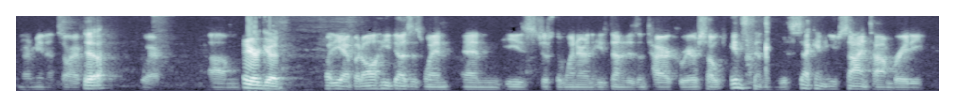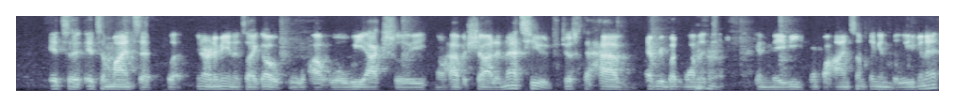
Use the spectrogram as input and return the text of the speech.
You know what I mean? And sorry, yeah, where. Um, You're good but yeah, but all he does is win, and he's just a winner, and he's done it his entire career. So instantly, the second you sign Tom Brady, it's a it's a mindset flip. You know what I mean? It's like, oh wow, well we actually you know, have a shot, and that's huge. Just to have everybody on the mm-hmm. team can maybe get behind something and believe in it,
